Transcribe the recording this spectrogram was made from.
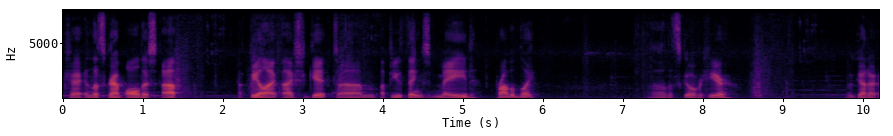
Okay, and let's grab all this up. I feel like I should get um, a few things made, probably. Uh, let's go over here. We've got an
